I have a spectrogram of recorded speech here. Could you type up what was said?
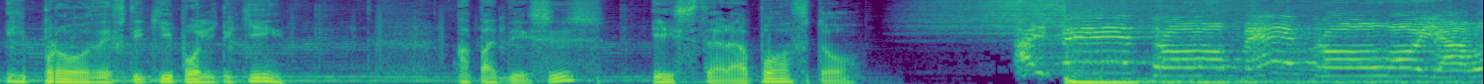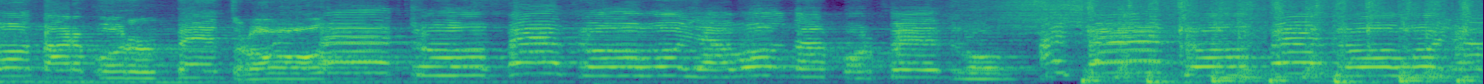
ή προοδευτική πολιτική; Απαντήσεις ύστερα από αυτό. Petro, Petro, voy a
